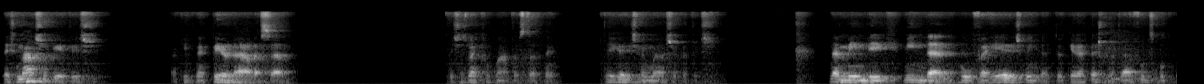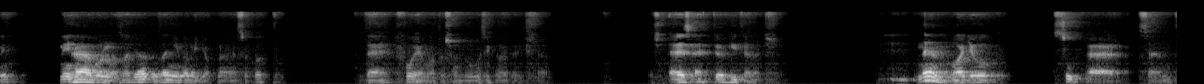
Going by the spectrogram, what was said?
és másokét is, akiknek például leszel. És ez meg fog változtatni. Téged is, meg másokat is. Nem mindig minden hófehér és minden tökéletes, mert el fogsz bukni. Néha elborul az agyad, az enyém elég gyakran elszokott, de folyamatosan dolgozik rajta Isten. És ez ettől hiteles. Nem vagyok szuper szent,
